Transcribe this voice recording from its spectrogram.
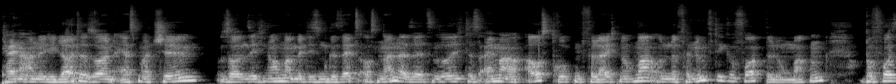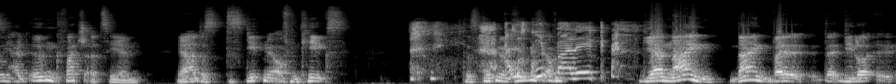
keine Ahnung, die Leute sollen erstmal chillen, sollen sich nochmal mit diesem Gesetz auseinandersetzen, soll sich das einmal ausdrucken vielleicht nochmal und eine vernünftige Fortbildung machen, bevor sie halt irgendeinen Quatsch erzählen. Ja, das, das geht mir auf den Keks. Das geht mir Alles wirklich gut, auf den Malik. ja, nein, nein, weil die Leute,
